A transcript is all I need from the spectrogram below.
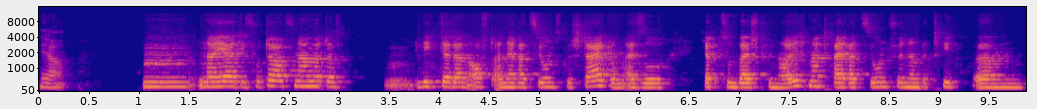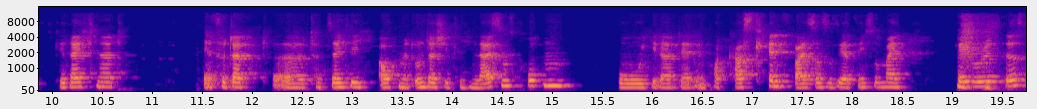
Ja. Hm, naja, die Futteraufnahme, das liegt ja dann oft an der Rationsgestaltung. Also ich habe zum Beispiel neulich mal drei Rationen für einen Betrieb ähm, gerechnet. Der füttert äh, tatsächlich auch mit unterschiedlichen Leistungsgruppen, wo jeder, der den Podcast kennt, weiß, dass es jetzt nicht so mein Favorite ist.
